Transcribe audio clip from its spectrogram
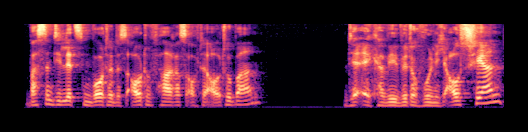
Was sind die letzten Worte des Autofahrers auf der Autobahn? Der LKW wird doch wohl nicht ausscheren?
